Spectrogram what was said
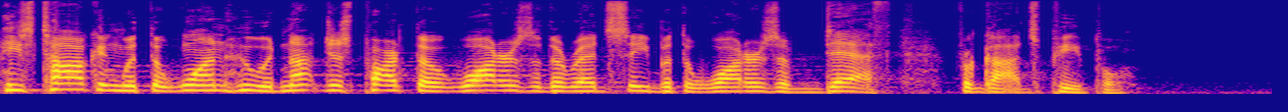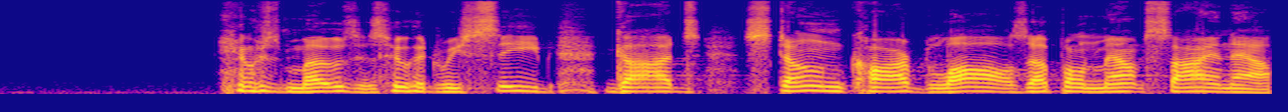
He's talking with the one who would not just part the waters of the Red Sea, but the waters of death for God's people. It was Moses who had received God's stone carved laws up on Mount Sinai.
